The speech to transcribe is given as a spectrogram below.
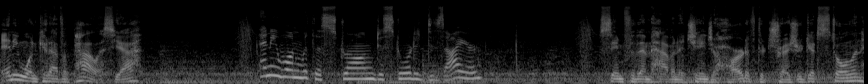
Anyone could have a palace, yeah? Anyone with a strong, distorted desire. Same for them having a change of heart if their treasure gets stolen?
